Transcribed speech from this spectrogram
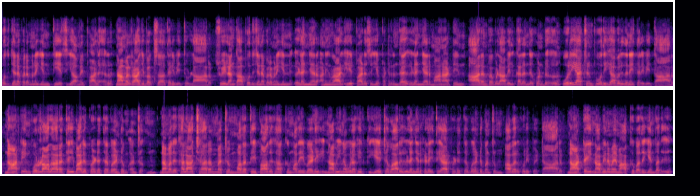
பொதுஜன பெருமனையின் தேசிய அமைப்பாளர் நாமல் ராஜபக்ச தெரிவித்துள்ளார். ஸ்ரீலங்கா பொதுஜன பெருமனையின் இளைஞர் அணியினால் ஏற்பாடு செய்யப்பட்டிருந்த இளைஞர் மாநாட்டின் ஆரம்ப விழாவில் கலந்து கொண்டு உரையாற்றும் போதே அவர் இதனை தெரிவித்தார். நாட்டின் பொருளாதாரத்தை வலுப்படுத்த வேண்டும் என்றும் நமது கலாச்சாரம் மற்றும் மதத்தை பாதுகாக்கும் அதேவேளை நவீன உலகிற்கு ஏற்றவாறு இளைஞர்களை தயார்படுத்த வேண்டும் என்றும் அவர் குறிப்பிட்டார். நாட்டை நவீனமயமாக்குவது என்பது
